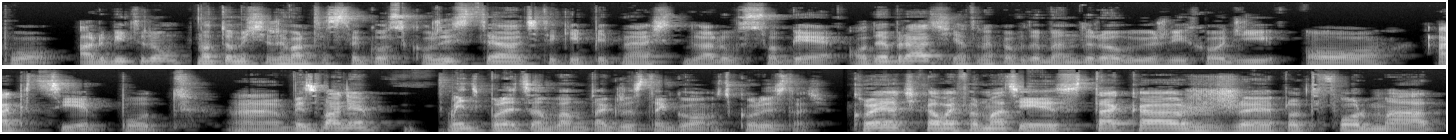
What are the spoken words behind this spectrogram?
po arbitrum, no to myślę, że warto z tego skorzystać, takie 15 dolarów sobie odebrać. Ja to na pewno będę robił, jeżeli chodzi o akcje pod e, wyzwanie, więc polecam Wam także z tego skorzystać. Kolejna ciekawa informacja jest taka, że platforma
